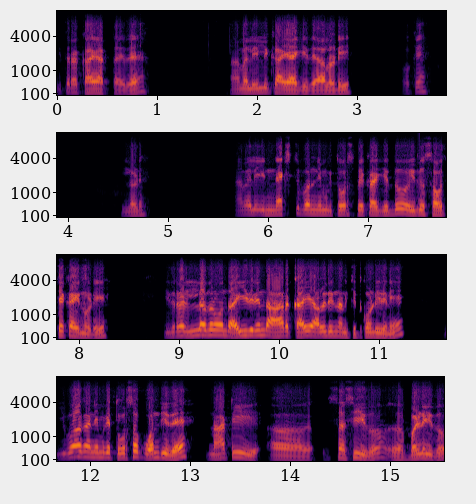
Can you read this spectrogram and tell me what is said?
ಈ ಥರ ಕಾಯಿ ಆಗ್ತಾ ಇದೆ. ಆಮೇಲೆ ಇಲ್ಲಿ ಕಾಯಿ ಆಗಿದೆ ಆಲ್ರೆಡಿ ಓಕೆ ಇಲ್ಲಿ ನೋಡಿ. ಆಮೇಲೆ ಇನ್ನು ನೆಕ್ಸ್ಟ್ ಬಂದು ನಿಮ್ಗೆ ತೋರಿಸ್ಬೇಕಾಗಿದ್ದು ಇದು ಸೌತೆಕಾಯಿ ನೋಡಿ. ಇದರಲ್ಲಿ ಇಲ್ಲಾಂದ್ರೆ ಒಂದು ಐದರಿಂದ ಆರು ಕಾಯಿ ಆಲ್ರೆಡಿ ನಾನು ಕಿತ್ಕೊಂಡಿದ್ದೀನಿ. ಇವಾಗ ನಿಮಗೆ ತೋರ್ಸೋಕ್ ಒಂದಿದೆ. ನಾಟಿ ಸಸಿ ಇದು ಬಳ್ಳಿ ಇದು.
